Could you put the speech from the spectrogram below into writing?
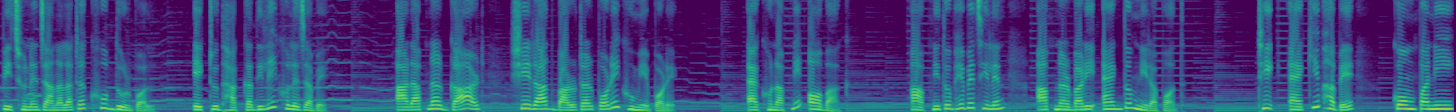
পিছনে জানালাটা খুব দুর্বল। একটু ধাক্কা দিলেই খুলে যাবে। আর আপনার গার্ড সে রাত বারোটার পরেই ঘুমিয়ে পড়ে। এখন আপনি অবাক। আপনি তো ভেবেছিলেন আপনার বাড়ি একদম নিরাপদ। ঠিক একইভাবে company,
